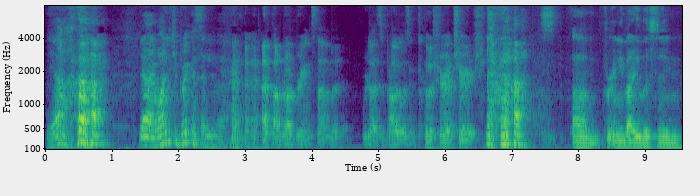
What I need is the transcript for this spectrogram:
Yeah. yeah, why didn't you bring us any of I thought about bringing some, but realized it probably wasn't kosher at church. Um, for anybody listening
